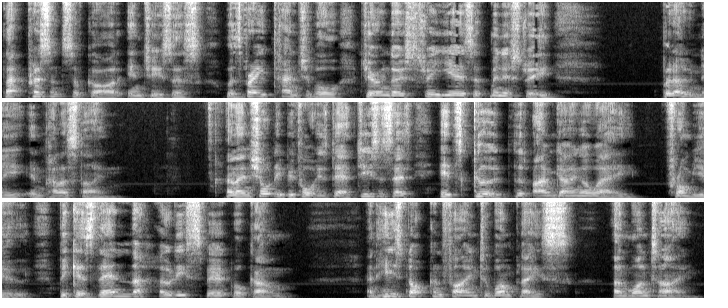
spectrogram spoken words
That presence of God in Jesus was very tangible during those three years of ministry, but only in Palestine. And then shortly before his death, Jesus says, it's good that I'm going away from you, because then the Holy Spirit will come and he's not confined to one place and one time,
